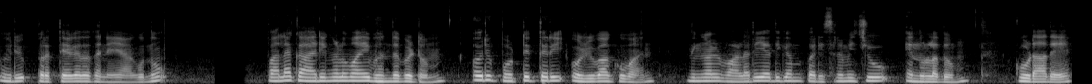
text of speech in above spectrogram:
ഒരു പ്രത്യേകത തന്നെയാകുന്നു. പല കാര്യങ്ങളുമായി ബന്ധപ്പെട്ടും ഒരു പൊട്ടിത്തെറി ഒഴിവാക്കുവാൻ നിങ്ങൾ വളരെയധികം പരിശ്രമിച്ചു എന്നുള്ളതും കൂടാതെ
